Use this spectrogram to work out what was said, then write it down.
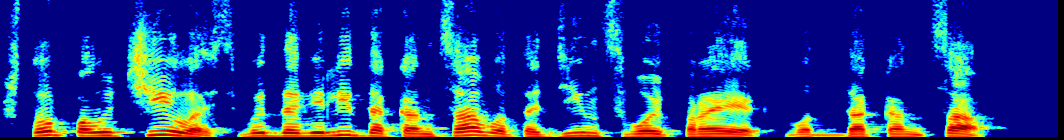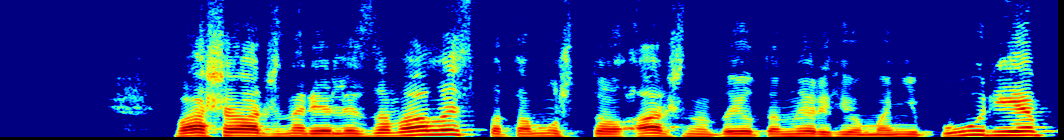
что получилось? Вы довели до конца вот один свой проект, вот до конца. Ваша аджна реализовалась, потому что аджна дает энергию манипуре,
